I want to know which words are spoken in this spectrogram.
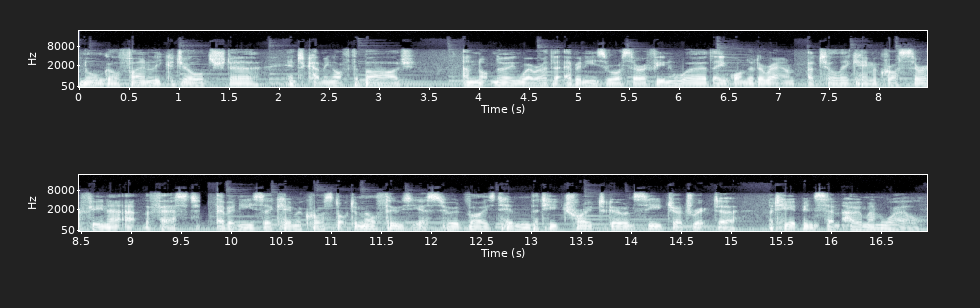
Nornghal finally cajoled Stör into coming off the barge, and not knowing where either Ebenezer or Seraphina were, they wandered around until they came across Seraphina at the fest. Ebenezer came across Dr. Malthusius, who advised him that he tried to go and see Judge Richter, but he had been sent home unwell.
